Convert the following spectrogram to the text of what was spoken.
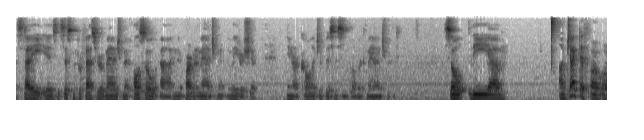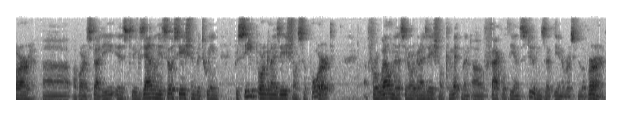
study is Assistant Professor of Management, also in the Department of Management and Leadership in our College of Business and Public Management. So the um, objective of our, uh, of our study is to examine the association between perceived organizational support for wellness and organizational commitment of faculty and students at the University of La Verne.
